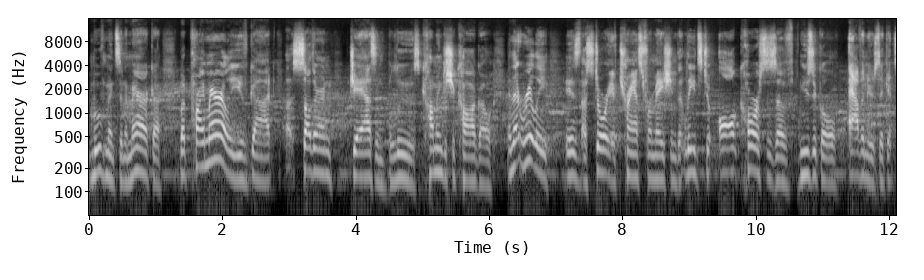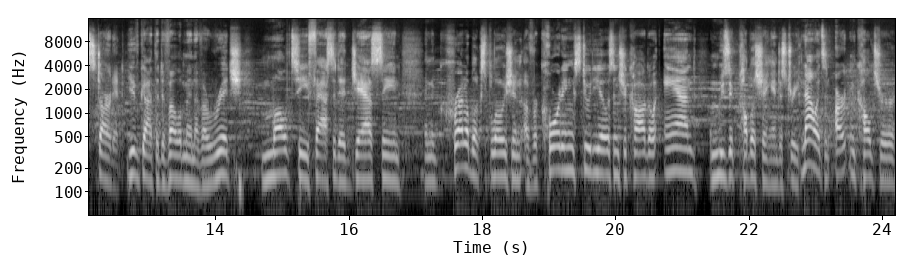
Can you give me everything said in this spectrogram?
movements in America, but primarily you've got uh, Southern jazz and blues coming to Chicago. And that really is a story of transformation that leads to all courses of musical avenues that get started. You've got the development of a rich, multifaceted jazz scene, an incredible explosion of recording studios in Chicago, and a music publishing industry. Now it's an art and culture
